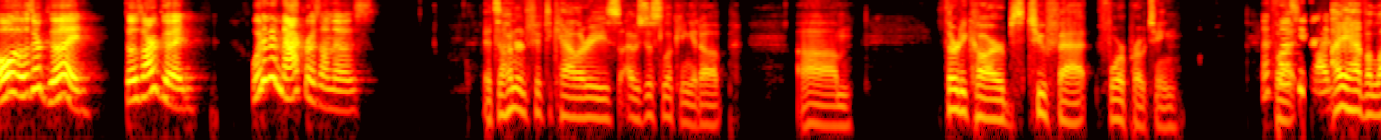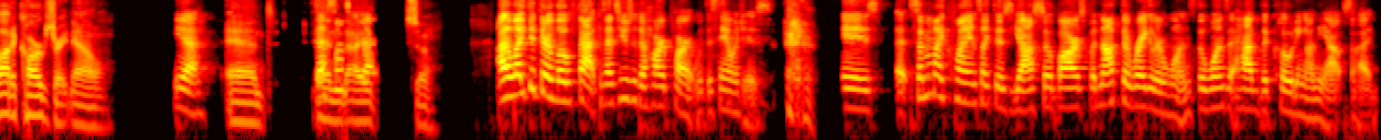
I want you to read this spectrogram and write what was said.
Oh, those are good. Those are good. What are the macros on those? It's 150 calories. I was just looking it up. Um, 30 carbs, two fat, four protein. That's but not too bad. I have a lot of carbs right now. Yeah. And that's and I bad. so I like that they're low fat because that's usually the hard part with the sandwiches. is uh, some of my clients like those Yasso bars, but not the regular ones, the ones that have the coating on the outside.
